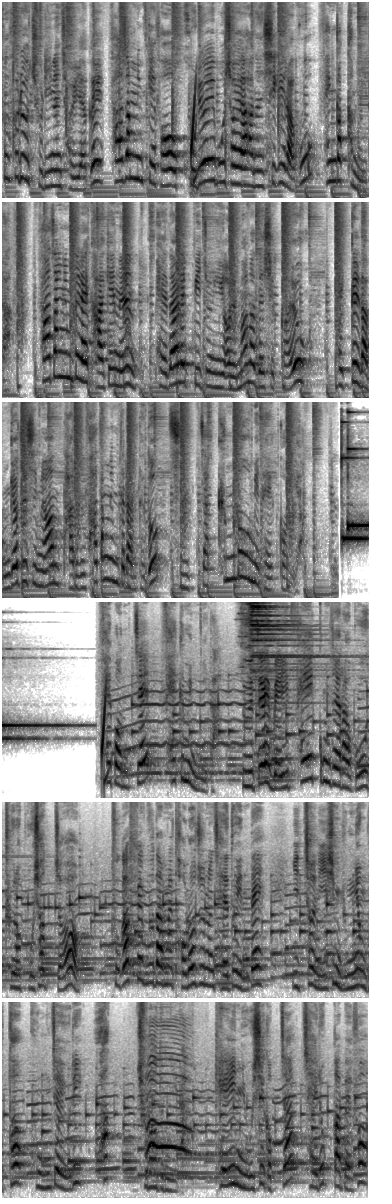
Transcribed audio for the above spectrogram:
수수료 줄이는 전략을 사장님께서 고려해 보셔야 하는 시기라고 생각합니다. 사장님들의 가게는 배달앱 비중이 얼마나 되실까요? 댓글 남겨주시면 다른 사장님들한테도 진짜 큰 도움이 될 거예요. 세 번째, 세금입니다. 의제 매입 세액공제라고 들어보셨죠? 부가세 부담을 덜어주는 제도인데 2026년부터 공제율이 확 줄어듭니다. 개인 요식업자 재료값에서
